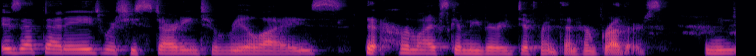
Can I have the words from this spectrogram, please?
is at that age where she's starting to realize that her life's going to be very different than her brother's. I mean,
